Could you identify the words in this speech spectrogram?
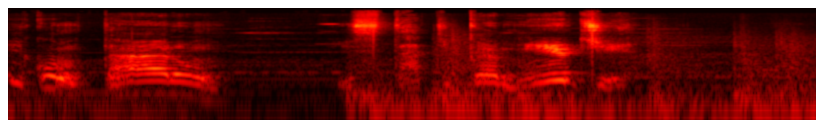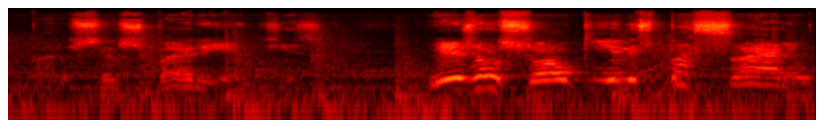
e contaram estaticamente para os seus parentes. Vejam só o que eles passaram.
